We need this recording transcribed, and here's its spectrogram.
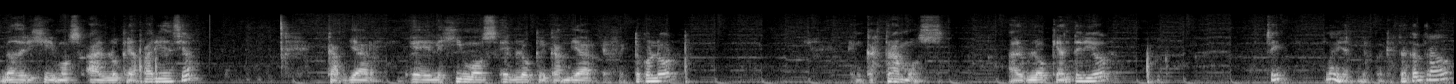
nos dirigimos al bloque apariencia, cambiar, elegimos el bloque cambiar efecto color, encastramos al bloque anterior, ¿sí? Muy bien, después que está encastrado,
